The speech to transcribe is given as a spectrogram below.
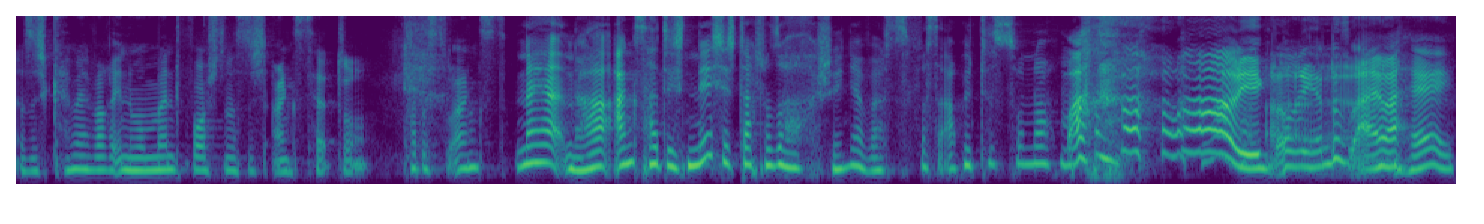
also ich kann mir einfach in dem Moment vorstellen, dass ich Angst hätte. Hattest du Angst? Naja, na, Angst hatte ich nicht. Ich dachte nur so, ach, Genia, was, was arbeitest du nochmal? Wir ignorieren das einmal. Hey,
